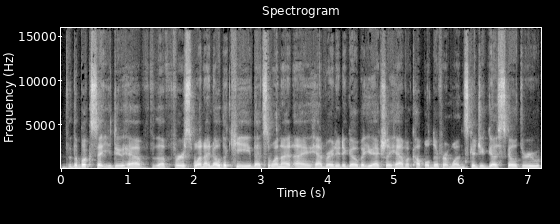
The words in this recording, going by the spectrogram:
the books that you do have, the first one, I know the key, that's the one that I had ready to go, but you actually have a couple different ones. Could you just go through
